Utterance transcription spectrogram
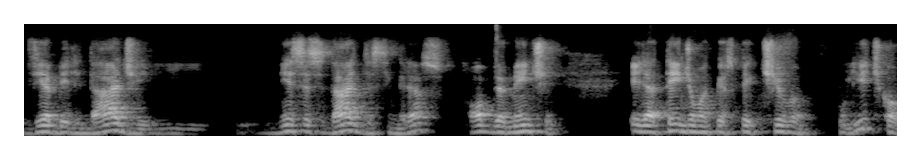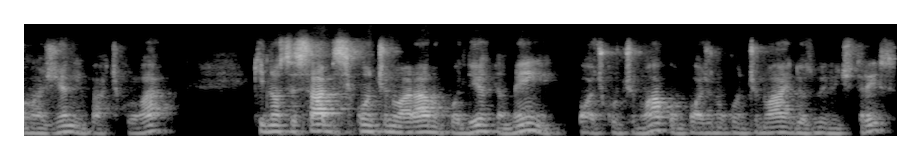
viabilidade e necessidade desse ingresso. Obviamente, ele atende a uma perspectiva política, uma agenda em particular, que não se sabe se continuará no poder também, pode continuar, como pode não continuar em 2023.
